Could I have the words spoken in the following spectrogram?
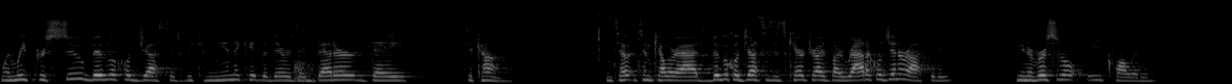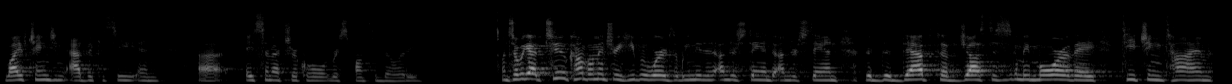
when we pursue biblical justice, we communicate that there is a better day to come. And Tim Keller adds Biblical justice is characterized by radical generosity, universal equality, life changing advocacy, and uh, asymmetrical responsibility. And so we got two complementary Hebrew words that we need to understand to understand the, the depth of justice. This is going to be more of a teaching time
